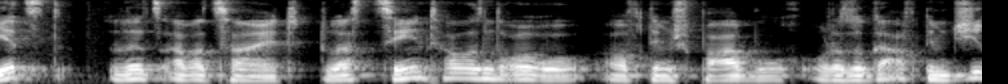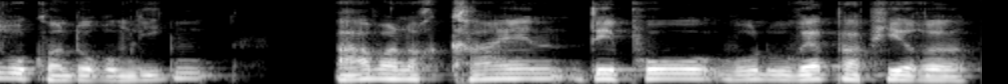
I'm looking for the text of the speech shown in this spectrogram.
Jetzt wird's aber Zeit. Du hast 10.000 Euro auf dem Sparbuch oder sogar auf dem Girokonto rumliegen, aber noch kein Depot, wo du Wertpapiere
